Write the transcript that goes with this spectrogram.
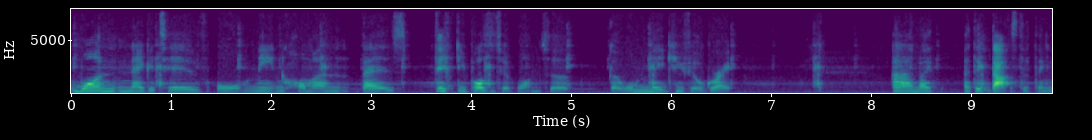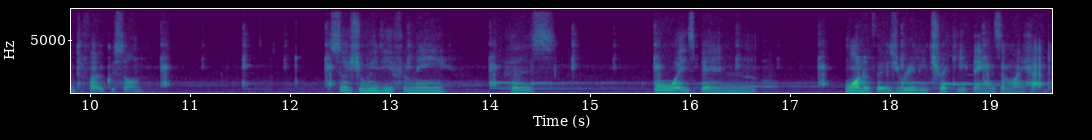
one negative or mean comment, there's 50 positive ones that, that will make you feel great. And I, I think that's the thing to focus on. Social media for me has always been one of those really tricky things in my head.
